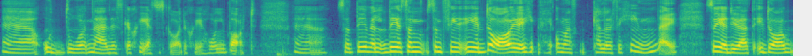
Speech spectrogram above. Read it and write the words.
Eh, och då när det ska ske så ska det ske hållbart. Eh, så det är väl det som, som är idag, om man kallar det för hinder, så är det ju att idag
